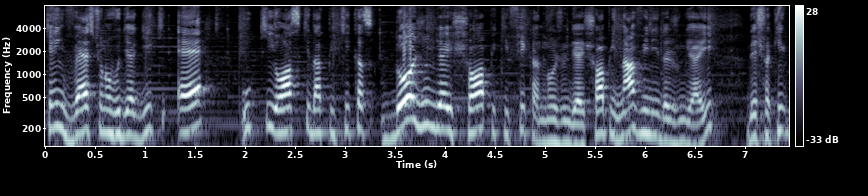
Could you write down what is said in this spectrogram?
Quem veste o novo Dia Geek é o quiosque da Piticas do Jundiaí Shop, que fica no Jundiaí Shopping, na Avenida Jundiaí. Deixo aqui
